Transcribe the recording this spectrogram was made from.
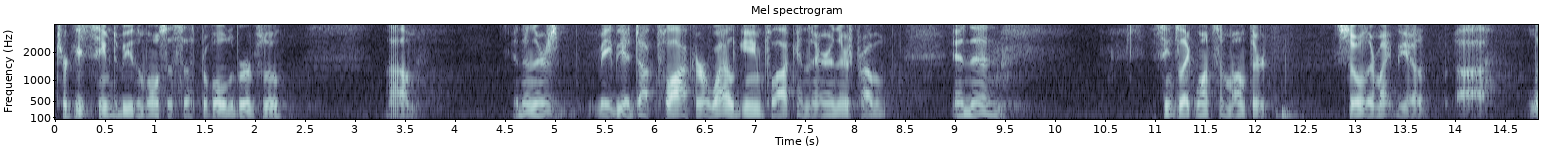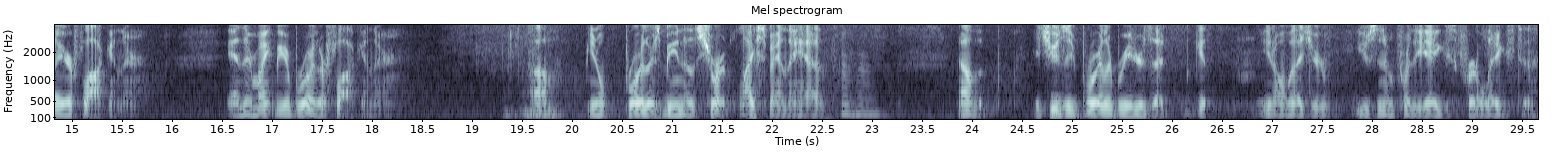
Turkeys seem to be the most susceptible to bird flu. Um, and then there's maybe a duck flock or a wild game flock in there. And there's probably, and then it seems like once a month or so there might be a, uh layer flock in there. And there might be a broiler flock in there. Um, you know, broilers being the short lifespan they have. Now, the, it's usually broiler breeders that you know, as you're using them for the eggs, fertile eggs to,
